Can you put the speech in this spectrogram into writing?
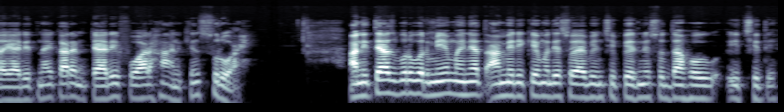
तयारीत नाही कारण टॅरिफ वॉर हा आणखीन सुरू आहे. आणि त्याचबरोबर मे महिन्यात अमेरिकेमध्ये सोयाबीनची पेरणीसुद्धा होऊ इच्छिते.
